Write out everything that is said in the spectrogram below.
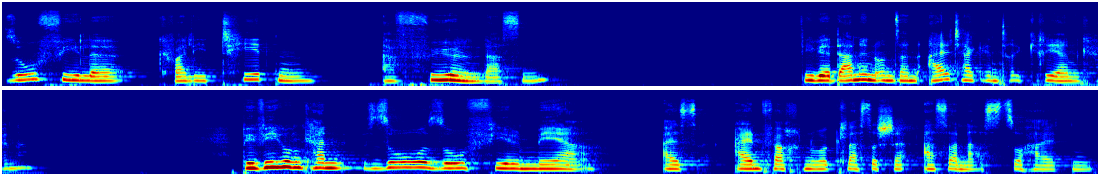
so viele Qualitäten erfüllen lassen, die wir dann in unseren Alltag integrieren können. Bewegung kann so, so viel mehr als einfach nur klassische Asanas zu halten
